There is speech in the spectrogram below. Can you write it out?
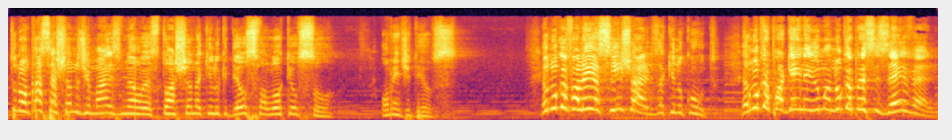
Tu não está se achando demais, não. Eu estou achando aquilo que Deus falou que eu sou. Homem de Deus. Eu nunca falei assim, Charles, aqui no culto. Eu nunca paguei nenhuma, nunca precisei, velho.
